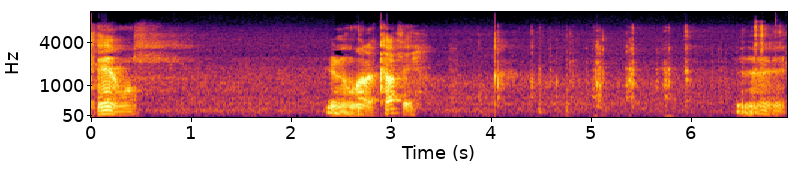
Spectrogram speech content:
Damn. You're getting a lot of coffee. Alright.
